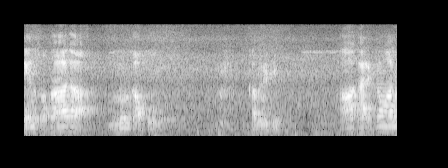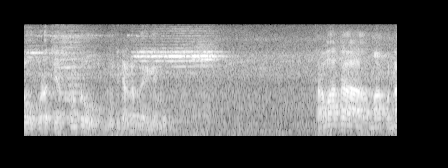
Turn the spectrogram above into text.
నేను స్వతహాగా మున్నూరు కాపు కమ్యూనిటీ. ఆ కార్యక్రమాలు కూడా చేసుకుంటూ ముందుకెళ్ళడం జరిగింది. తర్వాత మాకున్న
